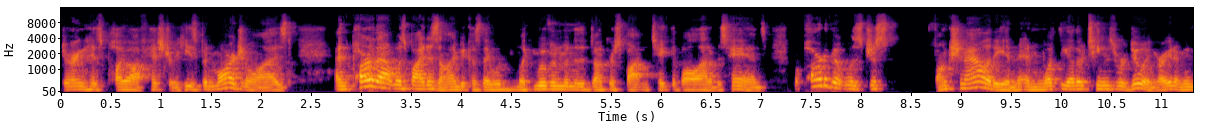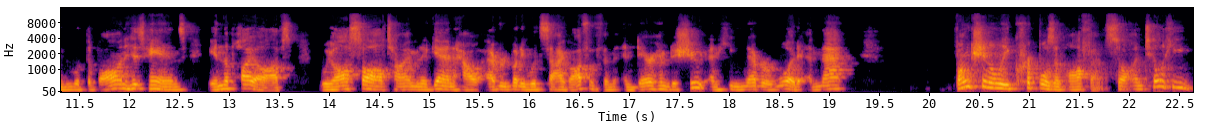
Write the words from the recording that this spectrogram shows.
during his playoff history, he's been marginalized and part of that was by design because they would like move him into the dunker spot and take the ball out of his hands. But part of it was just functionality and, and what the other teams were doing, right? I mean, with the ball in his hands in the playoffs, we all saw time and again how everybody would sag off of him and dare him to shoot, and he never would. And that functionally cripples an offense. So until he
